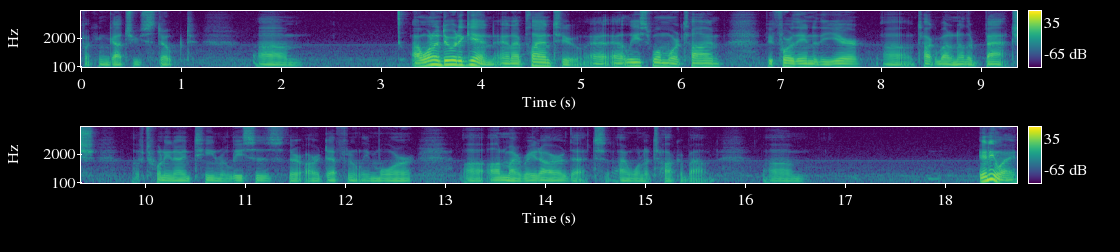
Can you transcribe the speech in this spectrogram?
fucking got you stoked. Um, I want to do it again, and I plan to at, at, least one more time before the end of the year. Uh, talk about another batch of 2019 releases. There are definitely more uh, on my radar that I want to talk about. Um, anyway,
